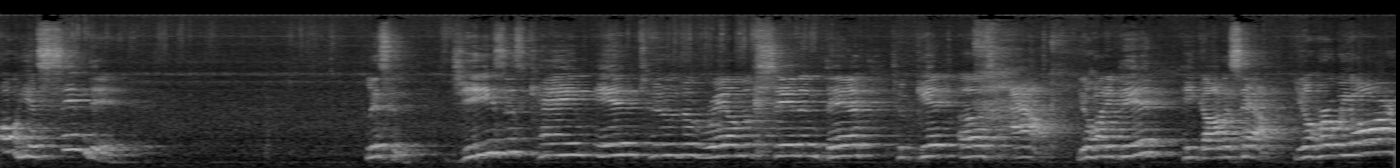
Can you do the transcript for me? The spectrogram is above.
Oh, he ascended. Listen, Jesus came into the realm of sin and death to get us out. You know what he did? He got us out. You know where we are?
